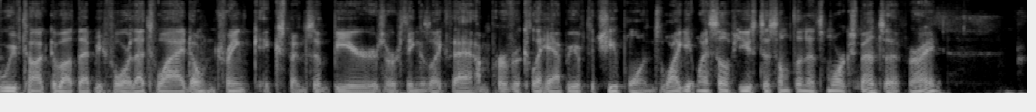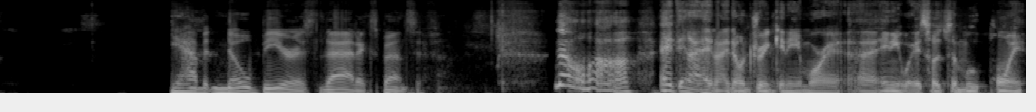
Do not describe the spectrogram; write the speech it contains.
we've talked about that before. That's why I don't drink expensive beers or things like that. I'm perfectly happy with the cheap ones. Why get myself used to something that's more expensive, right? Yeah, but no beer is that expensive. No, uh, and, and, I, and don't drink anymore uh, anyway, so it's a moot point.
